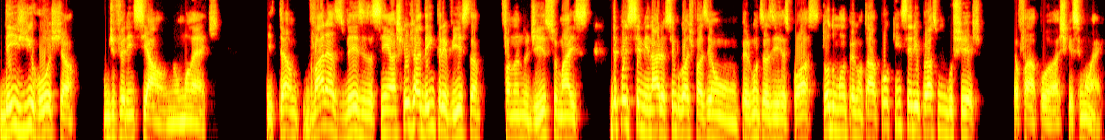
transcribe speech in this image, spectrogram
desde roxa um diferencial no moleque. Então, várias vezes assim, acho que eu já dei entrevista falando disso, mas depois do seminário eu sempre gosto de fazer um perguntas e respostas. Todo mundo perguntava, pô, quem seria o próximo bochecha? Eu falava, pô, acho que esse moleque.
